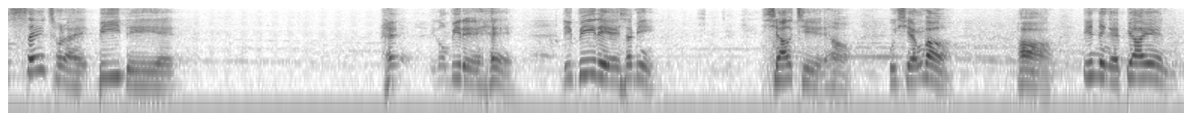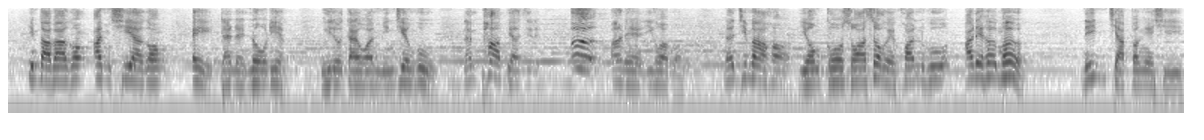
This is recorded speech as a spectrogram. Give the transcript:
生出来美丽的，嘿，你讲美丽的嘿，你美丽的什么？小姐吼，有想无？哈，因两个表演，因爸爸讲暗时啊讲，哎，咱来努力，为了台湾民政府，咱拍表一个，呃，安尼你看无？咱即马吼用高刷速的欢呼，安尼好毋好？恁食饭的时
